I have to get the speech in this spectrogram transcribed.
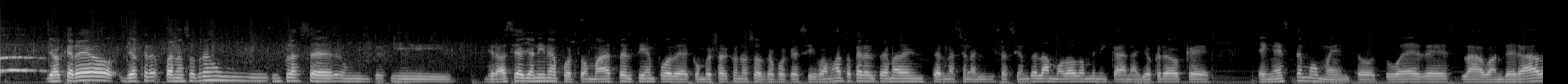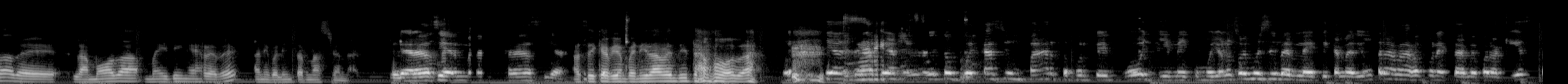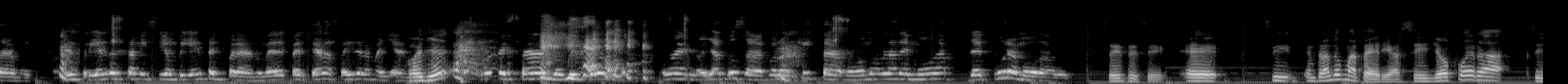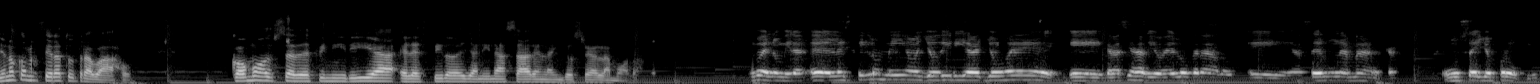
Yo creo, yo creo, para nosotros es un, un placer y Gracias, Janina, por tomarte el tiempo de conversar con nosotros, porque si vamos a tocar el tema de internacionalización de la moda dominicana, yo creo que en este momento tú eres la abanderada de la moda Made in RD a nivel internacional. Gracias, hermano, gracias. Así que bienvenida a Bendita Moda. Gracias, gracias. Esto fue casi un parto, porque, oye, como yo no soy muy cibernética, me dio un trabajo conectarme, pero aquí estamos, cumpliendo esta misión bien temprano. Me desperté a las 6 de la mañana. Oye. bueno, ya tú sabes, pero aquí estamos. Vamos a hablar de moda, de pura moda hoy. Sí, sí, sí. Eh, sí, entrando en materia, si yo fuera, si yo no conociera tu trabajo, ¿cómo se definiría el estilo de Janina Azar en la industria de la moda? Bueno, mira, el estilo mío, yo diría, yo he, eh, gracias a Dios, he logrado eh, hacer una marca, un sello propio.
